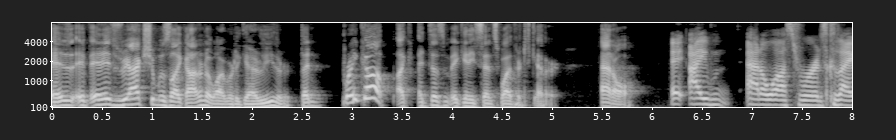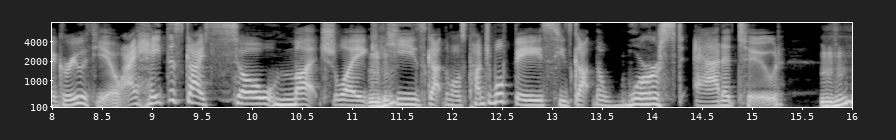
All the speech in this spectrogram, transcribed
his, and his reaction was like, I don't know why we're together either. Then break up. Like, it doesn't make any sense why they're together at all. I, am at a loss for words because I agree with you. I hate this guy so much. Like mm-hmm. he's got the most punchable face. He's got the worst attitude. Mm-hmm.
